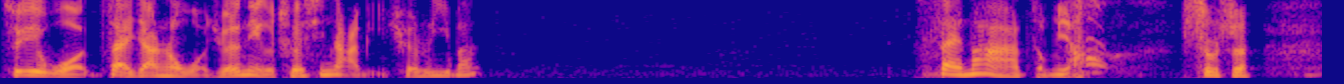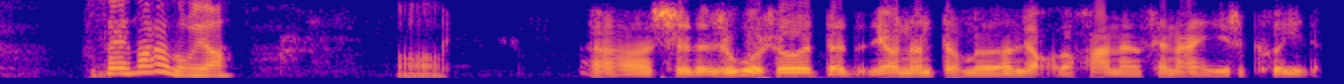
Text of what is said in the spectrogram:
所以我再加上我觉得那个车性价比确实一般。塞纳怎么样？是不是？塞纳怎么样？啊，呃，是的，如果说等要能等得了的话，那塞纳也是可以的。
